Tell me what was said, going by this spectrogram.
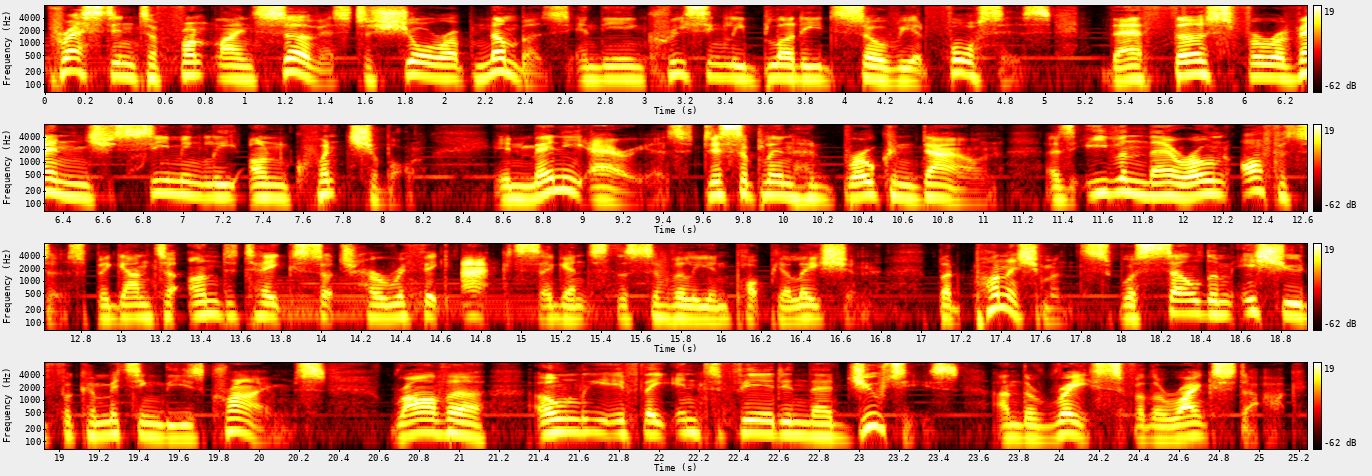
pressed into frontline service to shore up numbers in the increasingly bloodied Soviet forces, their thirst for revenge seemingly unquenchable. In many areas, discipline had broken down as even their own officers began to undertake such horrific acts against the civilian population. But punishments were seldom issued for committing these crimes, rather, only if they interfered in their duties and the race for the Reichstag.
